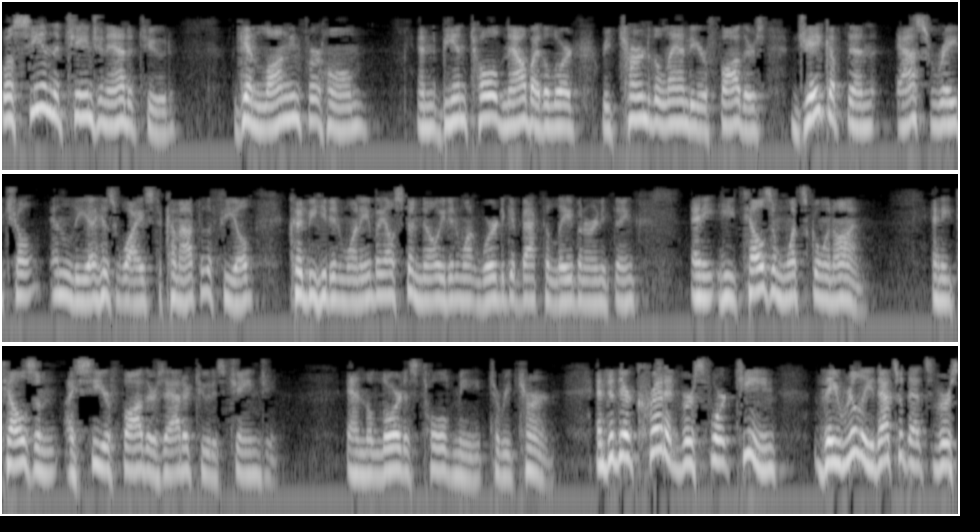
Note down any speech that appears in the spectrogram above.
Well, seeing the change in attitude, again, longing for home, and being told now by the Lord, return to the land of your fathers, Jacob then asked Rachel and Leah, his wives, to come out to the field. Could be he didn't want anybody else to know. He didn't want word to get back to Laban or anything. And he, he tells them what's going on. And he tells them, I see your father's attitude is changing and the Lord has told me to return. And to their credit, verse 14, they really, that's what that verse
